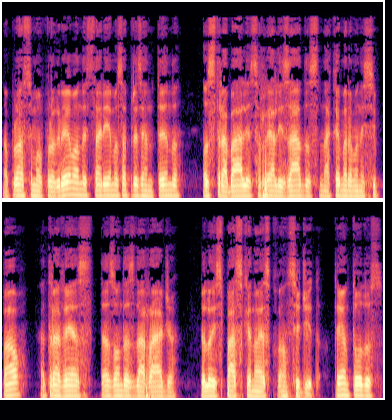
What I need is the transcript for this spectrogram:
no próximo programa, onde estaremos apresentando os trabalhos realizados na Câmara Municipal através das ondas da rádio pelo espaço que nos é concedido. Tenham todos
